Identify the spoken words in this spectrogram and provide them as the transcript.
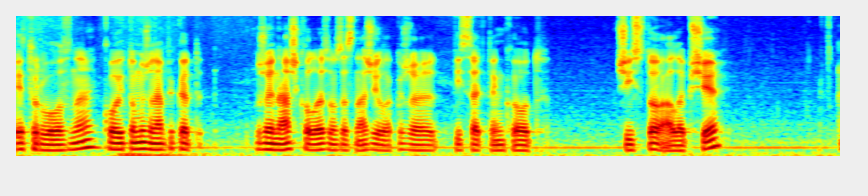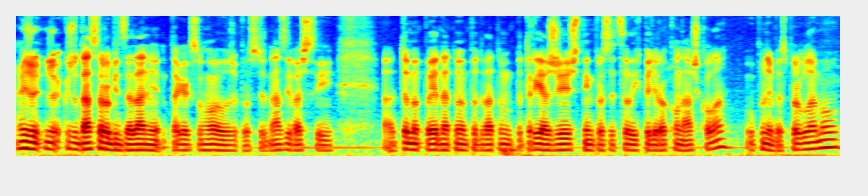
je to rôzne, kvôli tomu, že napríklad, že na škole som sa snažil akože písať ten kód čisto a lepšie. Hej, že, že akože dá sa robiť zadanie, tak ako som hovoril, že proste nazývaš si TMP1, TMP2, TMP3 a žiješ s tým proste celých 5 rokov na škole, úplne bez problémov.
